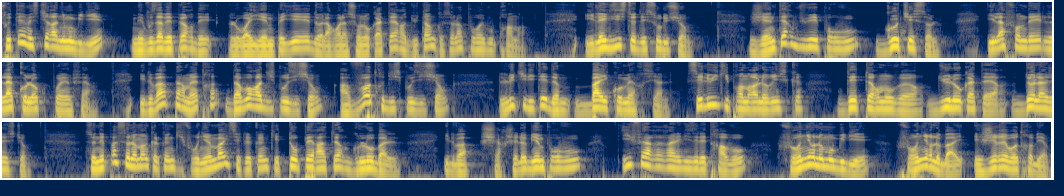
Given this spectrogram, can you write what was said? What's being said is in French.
Souhaitez investir en immobilier, mais vous avez peur des loyers impayés, de la relation locataire, du temps que cela pourrait vous prendre. Il existe des solutions. J'ai interviewé pour vous Gauthier Sol. Il a fondé lacoloc.fr. Il va permettre d'avoir à disposition, à votre disposition, l'utilité d'un bail commercial. C'est lui qui prendra le risque des turnovers, du locataire, de la gestion. Ce n'est pas seulement quelqu'un qui fournit un bail, c'est quelqu'un qui est opérateur global. Il va chercher le bien pour vous, y faire réaliser les travaux, fournir le mobilier, fournir le bail et gérer votre bien.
